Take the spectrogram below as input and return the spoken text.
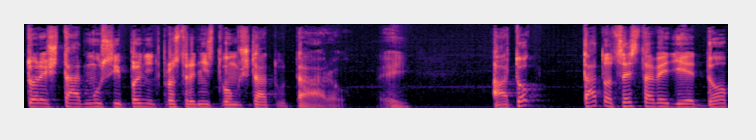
ktoré štát musí plniť prostredníctvom štatutárov. Hej. A to, táto cesta vedie do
